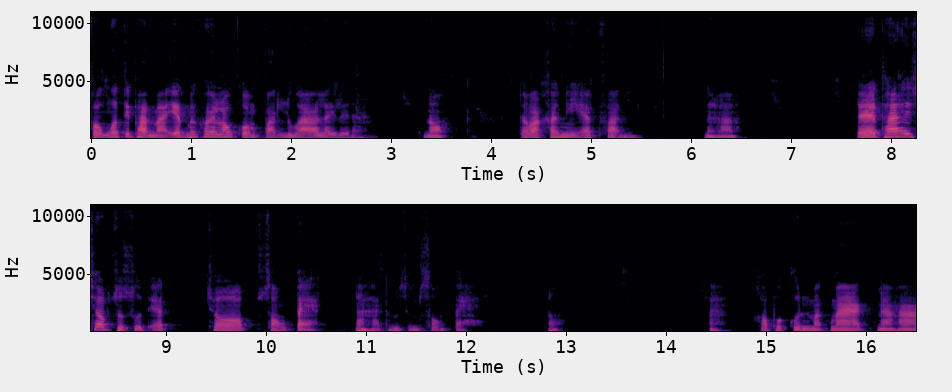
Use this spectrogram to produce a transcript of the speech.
สองงวดที่ผ่านมาแอดไม่ค่อยเล่าความฝันหรือว่าอะไรเลยนะเนาะแต่ว่าครั้งนี้แอดฝันนะคะ แต่ถ้าให้ชอบสุดๆแอดชอบสองแปดนะคะท่านผู้ชมสองแปดเนาะอะขอบพระคุณมาก ๆ นะคะ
